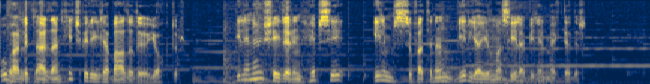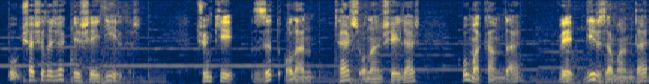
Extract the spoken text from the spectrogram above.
bu varlıklardan hiçbiriyle bağlılığı yoktur. Bilinen şeylerin hepsi ilm sıfatının bir yayılmasıyla bilinmektedir. Bu şaşılacak bir şey değildir. Çünkü zıt olan, ters olan şeyler bu makamda ve bir zamanda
